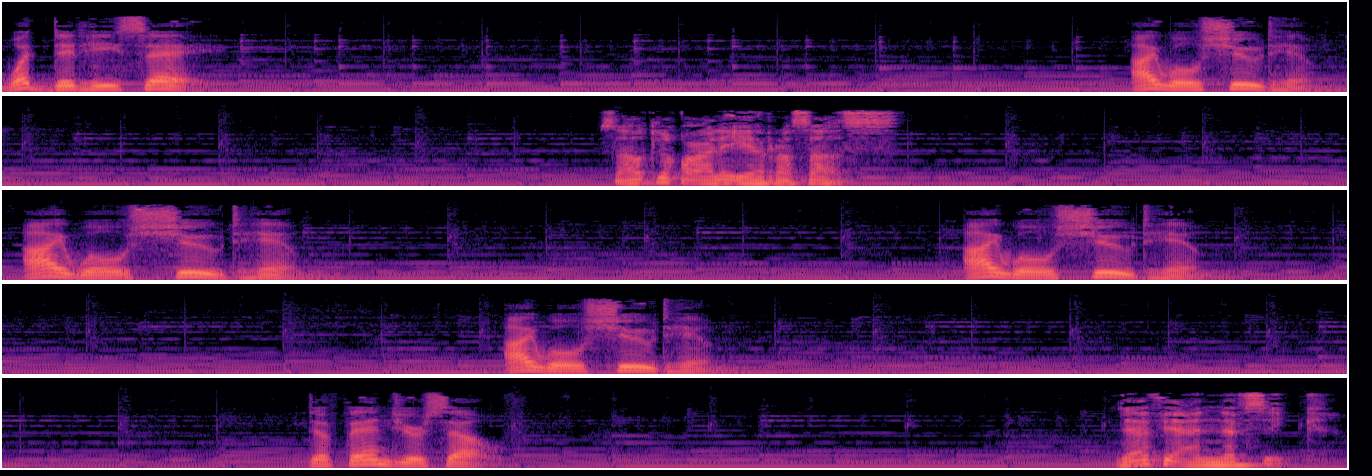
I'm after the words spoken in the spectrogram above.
What did he say? I will shoot him. سأطلق عليه الرصاص I will shoot him. I will shoot him. I will shoot him. Defend yourself. دافع عن نفسك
